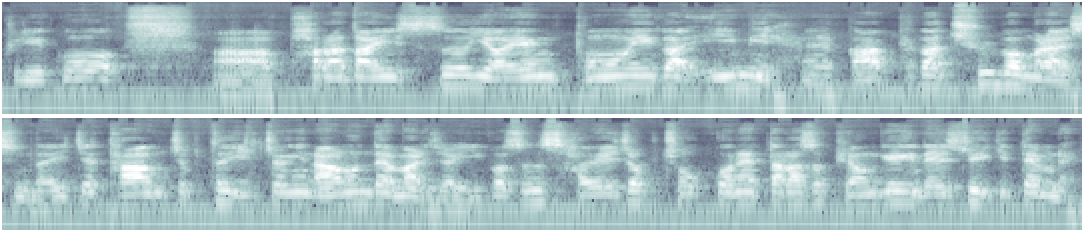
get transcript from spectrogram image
그리고 아, 파라다이스 여행 동호회가 이미 예, 카페가 출범을 했습니다. 이제 다음 주부터 일정이 나오는데 말이죠. 이것은 사회적 조건에 따라서 변경이 될 수 있기 때문에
